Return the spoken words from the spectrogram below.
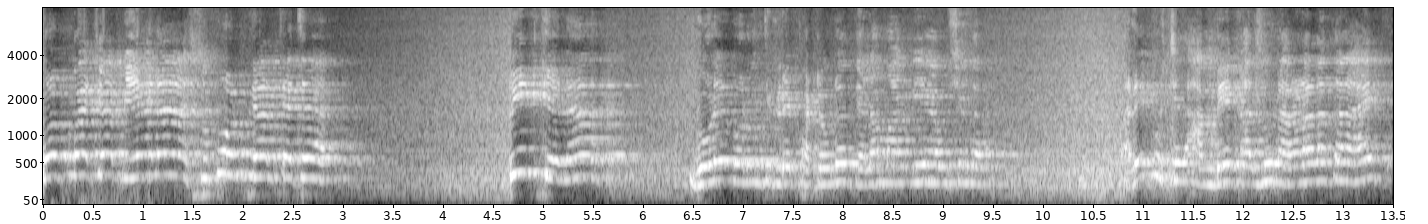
कोकमाच्या बियाणं सुकून जर त्याचं पीठ केलं गोळे भरून तिकडे पाठवलं त्याला मागणी आहे औषधं. अनेक गोष्टी आंबे काजू नारळाला तर आहेत.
